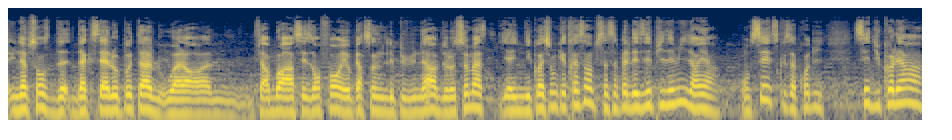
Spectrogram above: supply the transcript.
une absence d'accès à l'eau potable ou alors euh, faire boire à ses enfants et aux personnes les plus vulnérables de l'eau. Il y a une équation qui est très simple, ça s'appelle des épidémies derrière. On sait ce que ça produit. C'est du choléra.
